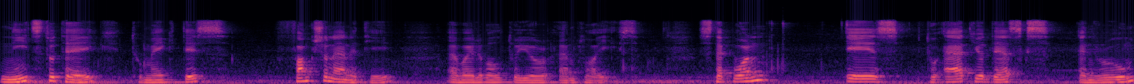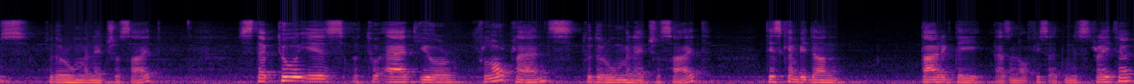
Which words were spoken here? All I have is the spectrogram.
needs to take to make this functionality available to your employees. Step one is to add your desks and rooms to the room manager site. Step two is to add your floor plans to the room manager site. This can be done directly as an office administrator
